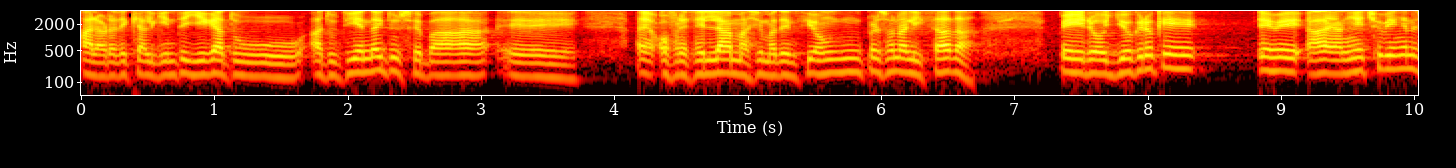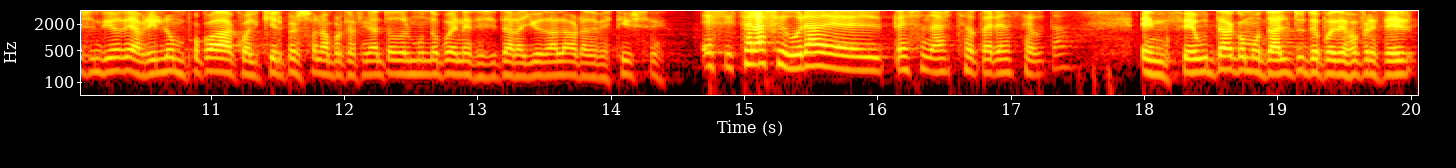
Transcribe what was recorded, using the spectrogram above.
a la hora de que alguien te llegue a tu, a tu tienda y tú sepas eh, eh, ofrecer la máxima atención personalizada. Pero yo creo que eh, han hecho bien en el sentido de abrirlo un poco a cualquier persona, porque al final todo el mundo puede necesitar ayuda a la hora de vestirse. ¿Existe la figura del personal shopper en Ceuta? En Ceuta, como tal, tú te puedes ofrecer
